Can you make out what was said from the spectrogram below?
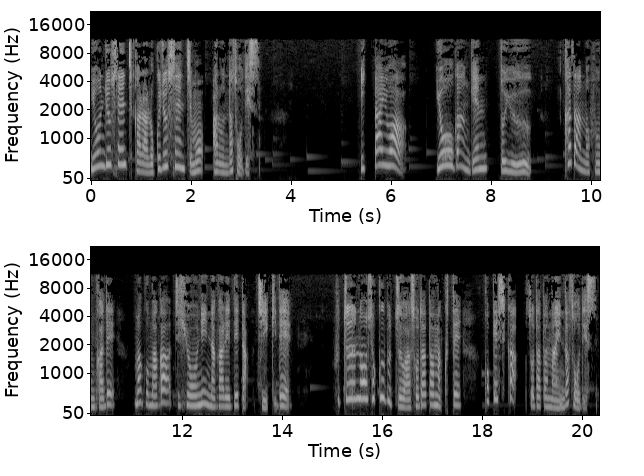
40センチから60センチもあるんだそうです。一帯は溶岩源という火山の噴火でマグマが地表に流れ出た地域で、普通の植物は育たなくて、苔しか育たないんだそうです。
